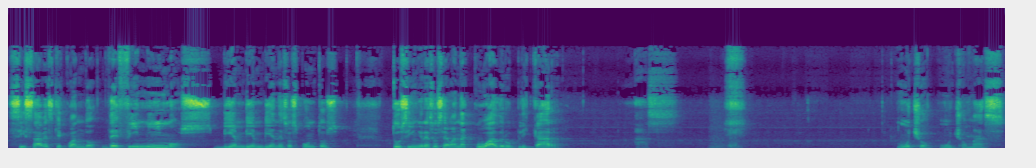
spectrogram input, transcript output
si sabes que cuando definimos bien, bien, bien esos puntos, tus ingresos se van a cuadruplicar mucho, mucho más.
